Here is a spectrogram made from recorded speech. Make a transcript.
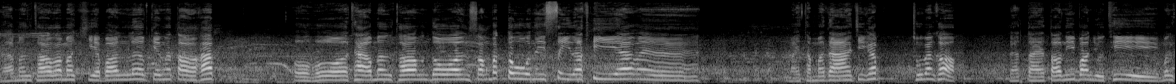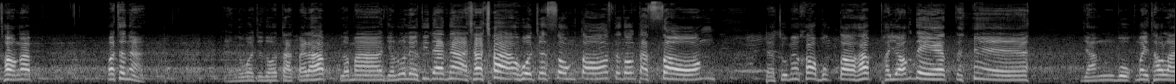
แล้วเมืองทองก็มาเคลียร์บอลเริ่มเกมกันต่อครับ โอ้โหทางเมืองทองโดน 2 ประตูใน 4 นาทีครับไม่ธรรมดาจริงครับทูแบงคอกแต่แต่ตอนนี้บอลอยู่ที่เมืองทองครับวัฒนานึกว่าจะโดนตัดไปแล้วครับ แล้วมาอย่างรวดเร็วที่ด้านหน้าชาชาโอ้โหจะส่งต่อแต่โดนตัด 2 แต่ทูแม่ข้อบุกต่อครับ พยองเดชยังบุกไม่เท่าไหร่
